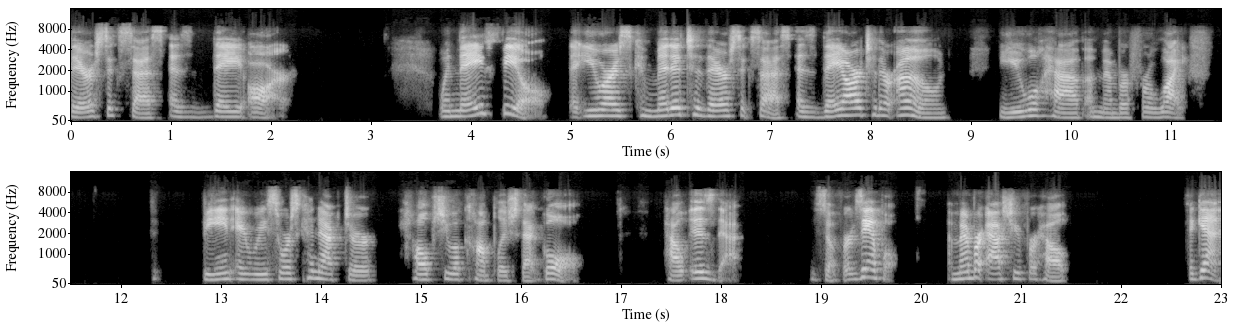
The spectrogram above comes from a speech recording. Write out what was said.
their success as they are. When they feel that you are as committed to their success as they are to their own, you will have a member for life. Being a resource connector helps you accomplish that goal. How is that? So, for example, a member asks you for help. Again,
